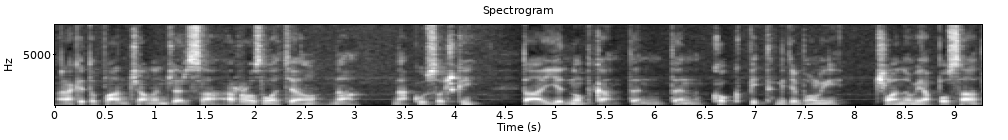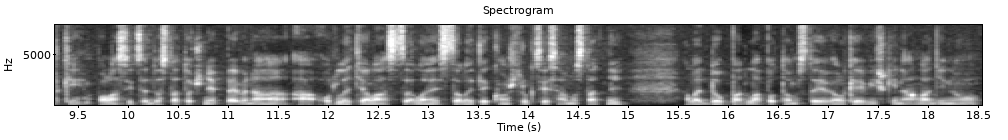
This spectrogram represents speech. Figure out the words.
Raketoplán Challenger sa rozletel na, na kúsočky. Tá jednotka, ten, ten kokpit, kde boli členovia posádky. Bola síce dostatočne pevná a odletela z celej, z celej tej konštrukcie samostatne, ale dopadla potom z tej veľkej výšky na hladinu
